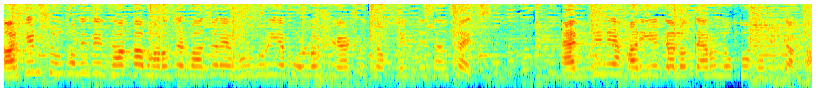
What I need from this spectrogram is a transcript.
মার্কিন শুল্কনীতির ধাক্কা ভারতের বাজারে হুড়মুড়িয়ে পড়ল শেয়ার সূচক নিফটি সেন্সেক্স। একদিনে হারিয়ে গেল তেরো লক্ষ কোটি টাকা।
